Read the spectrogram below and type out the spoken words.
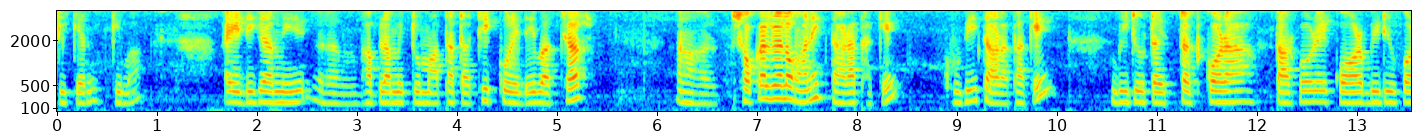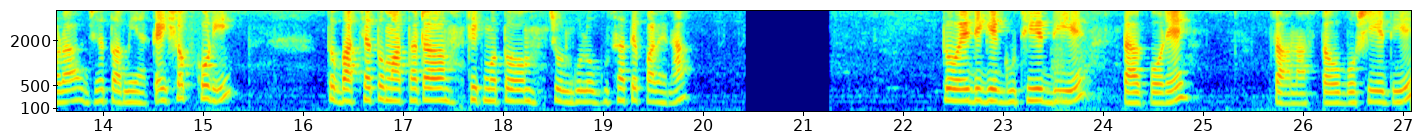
চিকেন কিমা। এইদিকে আমি ভাবলাম একটু মাথাটা ঠিক করে দিই বাচ্চার। আর সকালবেলা অনেক তাড়া থাকে, খুবই তাড়া থাকে। ভিডিওটা স্টার্ট করা, তারপরে কর, ভিডিও করা, যেহেতু আমি একাই সব করি, তো বাচ্চা তো মাথাটা ঠিকমতো চুলগুলো গুছাতে পারে না। তো এদিকে গুছিয়ে দিয়ে, তারপরে চা নাস্তাও বসিয়ে দিয়ে,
